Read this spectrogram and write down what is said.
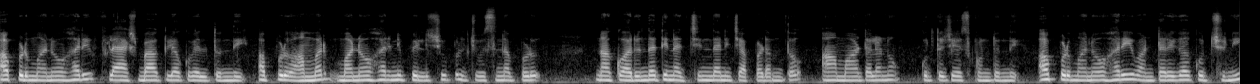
అప్పుడు మనోహరి ఫ్లాష్ బ్యాక్లోకి వెళ్తుంది. అప్పుడు అమర్ మనోహరిని పెళ్ళి చూసినప్పుడు నాకు అరుంధతి నచ్చిందని చెప్పడంతో ఆ మాటలను గుర్తు చేసుకుంటుంది. అప్పుడు మనోహరి ఒంటరిగా కూర్చుని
